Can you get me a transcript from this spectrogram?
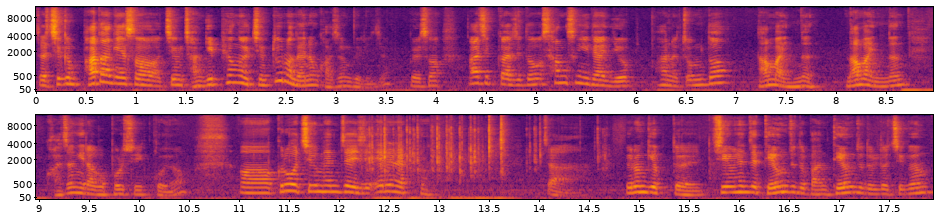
자 지금 바닥에서 지금 장기평을 지금 뚫어내는 과정들이죠. 그래서 아직까지도 상승에 대한 여파는 좀 더 남아있는 남아있는 과정이라고 볼 수 있고요. 어 그리고 지금 현재 이제 LNF 자 이런 기업들 지금 현재 대형주들 반 대형주들도 지금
